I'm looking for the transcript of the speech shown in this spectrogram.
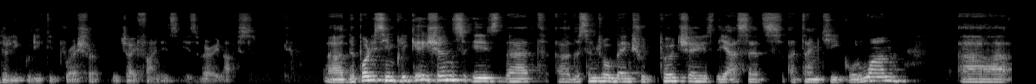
the liquidity pressure, which I find is, is very nice. Uh, the policy implications is that uh, the central bank should purchase the assets at time t equal one. Uh,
